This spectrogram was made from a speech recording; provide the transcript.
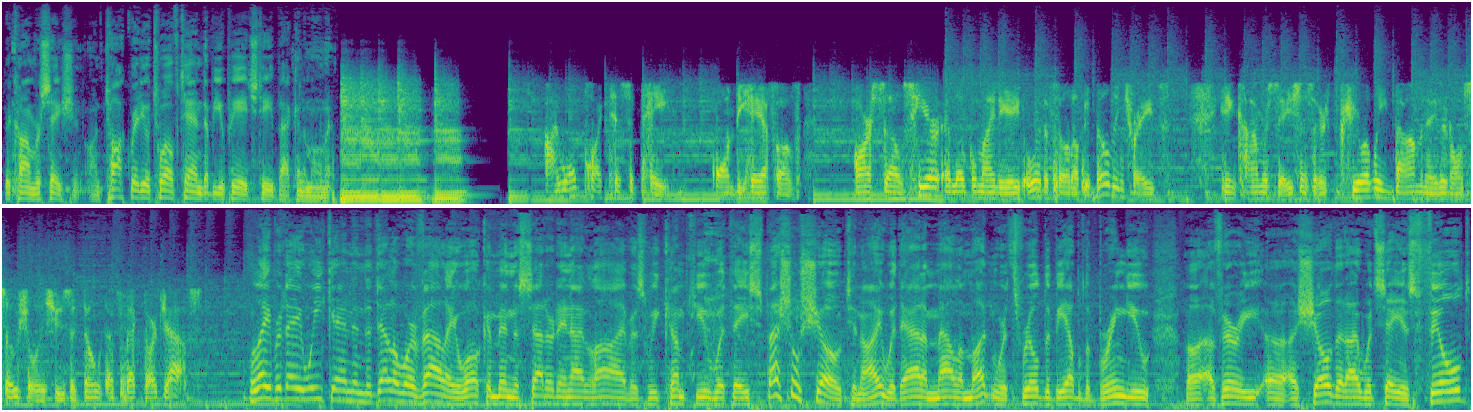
the conversation on Talk Radio 1210 WPHT. Back in a moment. I won't participate on behalf of ourselves here at Local 98 or the Philadelphia Building Trades in conversations that are purely dominated on social issues that don't affect our jobs. Labor Day weekend in the Delaware Valley. Welcome into Saturday Night Live as we come to you with a special show tonight with Adam Malamut, and we're thrilled to be able to bring you uh, a very uh, a show that I would say is filled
